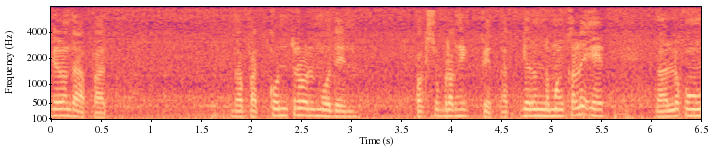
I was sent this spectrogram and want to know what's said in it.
Ganun dapat. Dapat control mo din pag sobrang higpit at ganun naman kaliit lalo kung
